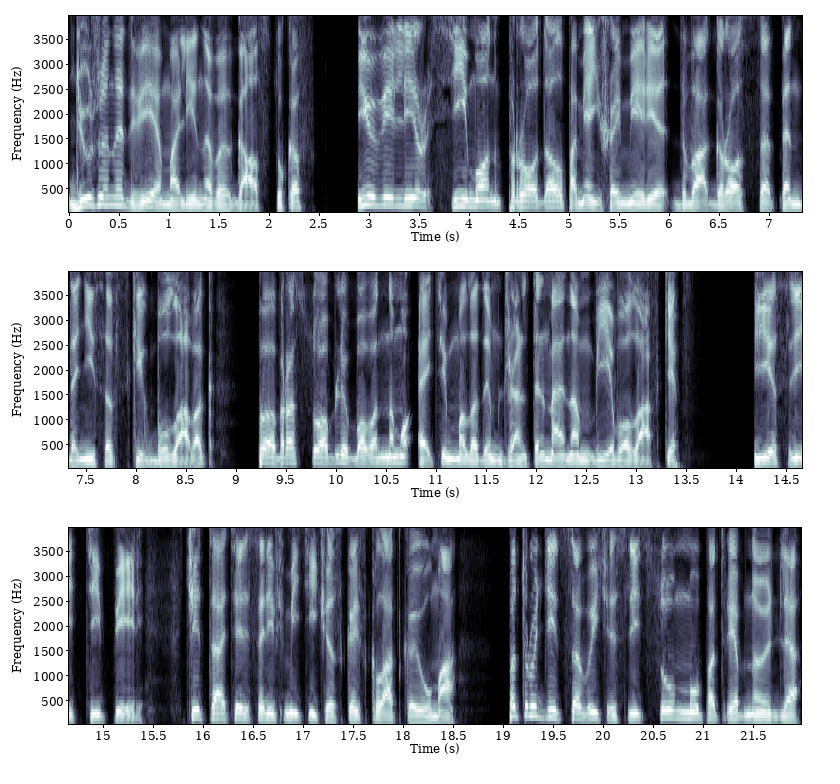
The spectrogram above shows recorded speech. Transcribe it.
дюжины две малиновых галстуков. Ювелир Симон продал по меньшей мере два гросса пенденисовских булавок по образцу, облюбованному этим молодым джентльменом в его лавке. Если теперь читатель с арифметической складкой ума потрудится вычислить сумму, потребную для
